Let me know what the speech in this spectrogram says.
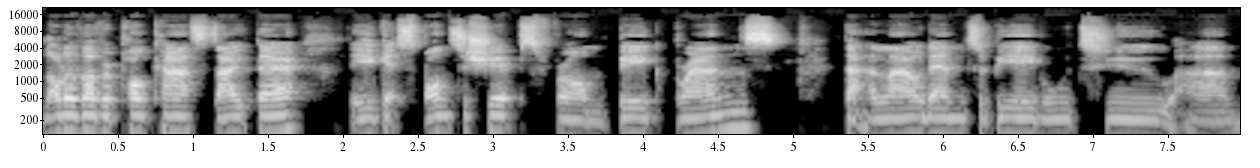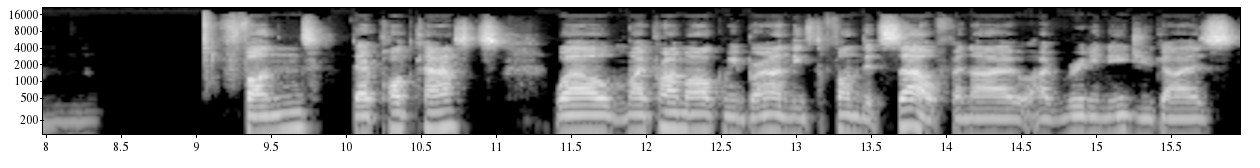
A lot of other podcasts out there you get sponsorships from big brands that allow them to be able to um, fund their podcasts well, my Primal Alchemy brand needs to fund itself, and I, I really need you guys.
